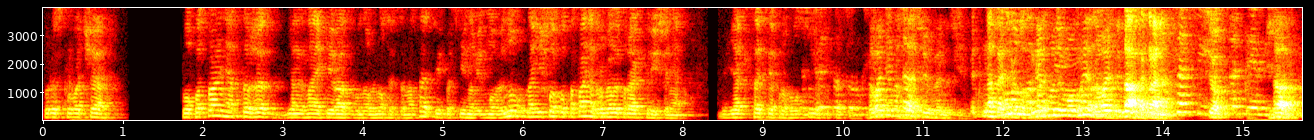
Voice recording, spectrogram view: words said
користувача клопотання. Це вже я не знаю, який раз воно виноситься на сесію, постійно відмови. Ну, надійшло клопотання, зробили проект рішення. Як сесія проголосує. 347. Давайте на сесію винесемо. На сесію виносимо. Не будемо ми, давайте Да, на це сесію. правильно. На сесію, Всьо. на сесія рішення. Да.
